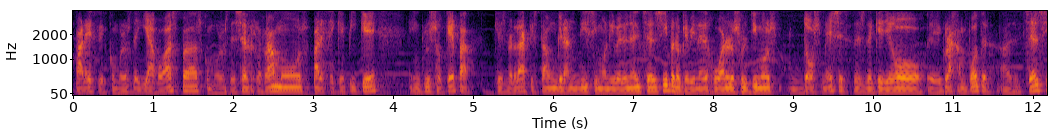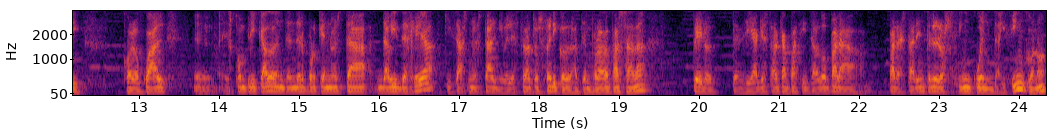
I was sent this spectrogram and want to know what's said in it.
parece, como los de Iago Aspas, como los de Sergio Ramos, parece que Piqué, e incluso Kepa, que es verdad que está a un grandísimo nivel en el Chelsea, pero que viene de jugar en los últimos dos meses, desde que llegó Graham Potter al Chelsea. Con lo cual eh, es complicado de entender por qué no está David De Gea, quizás no está al nivel estratosférico de la temporada pasada, pero tendría que estar capacitado para, para estar entre los 55, ¿no?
